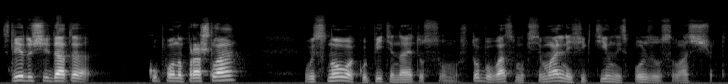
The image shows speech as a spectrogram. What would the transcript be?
Следующая дата купона прошла, вы снова купите на эту сумму, чтобы у вас максимально эффективно использовался ваш счет.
